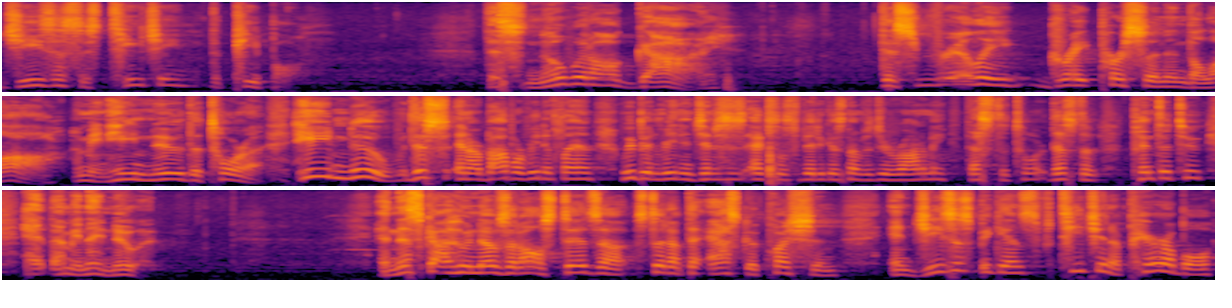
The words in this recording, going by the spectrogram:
Jesus is teaching the people this know it all guy, this really great person in the law. I mean, he knew the Torah. He knew this in our Bible reading plan. We've been reading Genesis, Exodus, Leviticus, Numbers, Deuteronomy. That's the Torah. That's the Pentateuch. I mean, they knew it. And this guy who knows it all stood up, stood up to ask a question. And Jesus begins teaching a parable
